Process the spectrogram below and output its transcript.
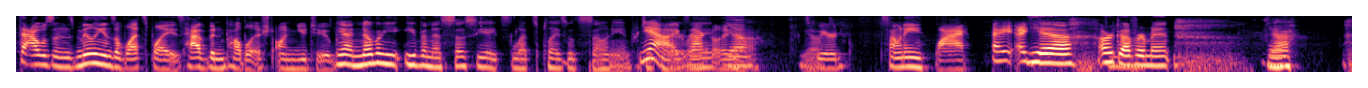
thousands millions of let's plays have been published on youtube Yeah, nobody even associates Let's Plays with Sony in particular. Yeah, right? exactly. Yeah. it's Yeah. weird sony why I, I, Yeah, our government. Yeah.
